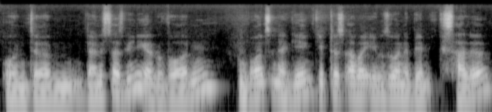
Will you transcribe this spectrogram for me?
Und ähm, dann ist das weniger geworden. Und bei uns in der Gegend gibt es aber eben so eine BMX-Halle.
